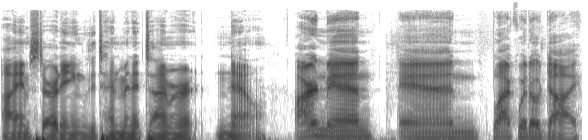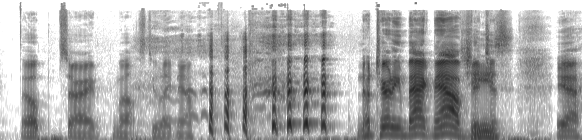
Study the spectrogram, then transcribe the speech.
I am starting the 10 minute timer now. Iron Man and Black Widow die. Oh, sorry. Well, it's too late now. no turning back now, bitches. Yeah.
